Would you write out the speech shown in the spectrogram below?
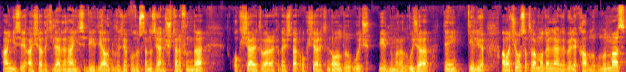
hangisi aşağıdakilerden hangisi bir diye algılayacak olursanız yani şu tarafında ok işareti var arkadaşlar. Ok işaretinin olduğu uç bir numaralı uca denk geliyor. Ama çoğu satılan modellerde böyle kablo bulunmaz.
